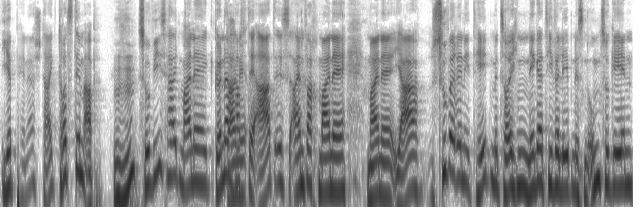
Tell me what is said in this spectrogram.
ihr Penner steigt trotzdem ab. So wie es halt meine gönnerhafte Deine- Art ist, einfach meine, meine ja, Souveränität mit solchen Negativerlebnissen umzugehen.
